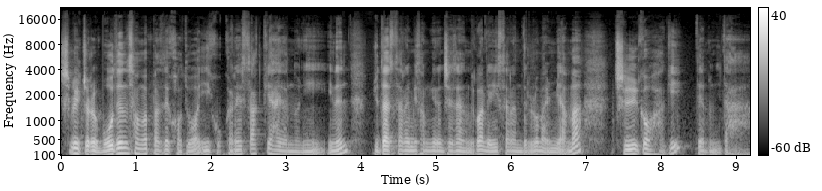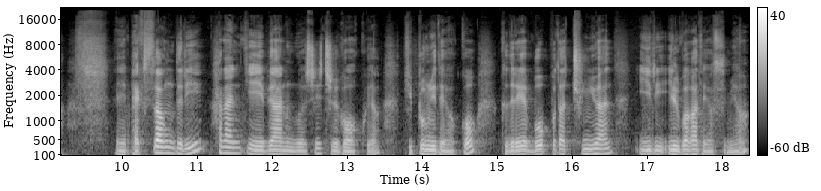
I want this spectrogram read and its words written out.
11조를 모든 성읍밭에 거두어 이 곳간에 쌓게 하였노니 이는 유다 사람이 섬기는 제사장들과 레이 사람들로 말미암아 즐거워하기 때문이다. 예, 백성들이 하나님께 예배하는 것이 즐거웠고요. 기쁨이 되었고 그들에게 무엇보다 중요한 일이 일과가 되었으며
